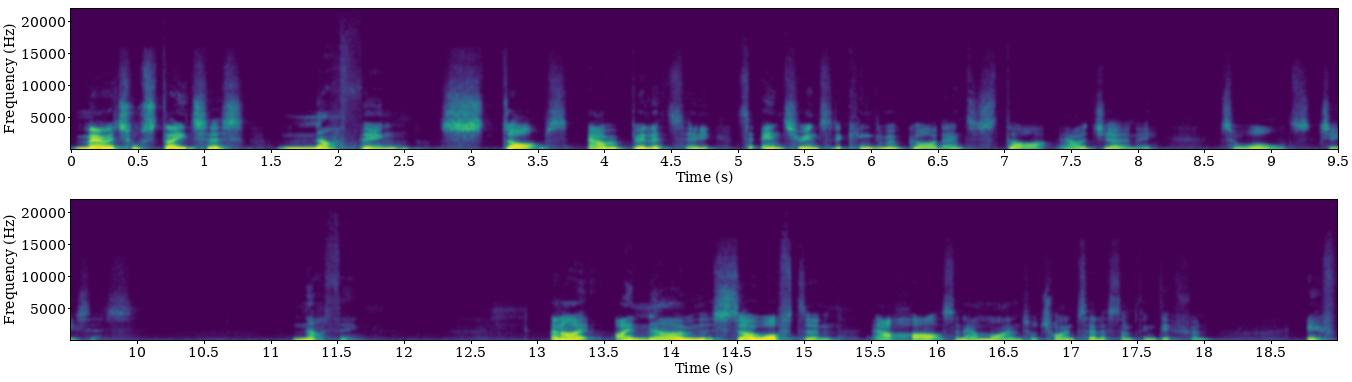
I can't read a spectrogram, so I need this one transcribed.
marital status, nothing stops our ability to enter into the kingdom of God and to start our journey towards Jesus. Nothing. And I, I know that so often our hearts and our minds will try and tell us something different. If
